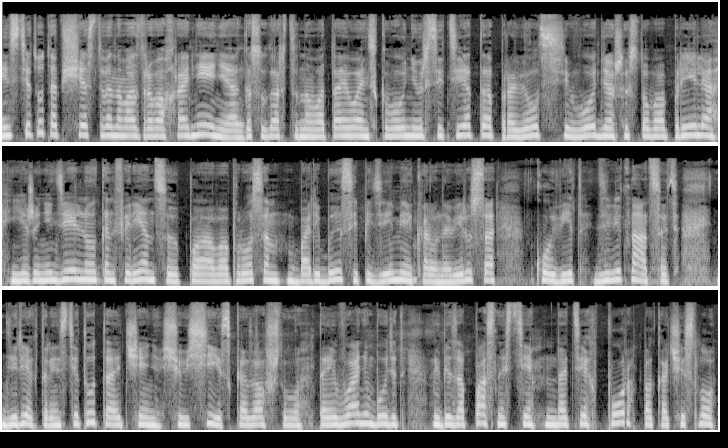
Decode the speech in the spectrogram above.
Институт общественного здравоохранения Государственного Тайваньского университета провел сегодня, 6 апреля, еженедельную конференцию по вопросам борьбы с эпидемией коронавируса COVID-19. Директор института Чень Сюси сказал, что Тайвань будет в безопасности до тех пор, пока число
